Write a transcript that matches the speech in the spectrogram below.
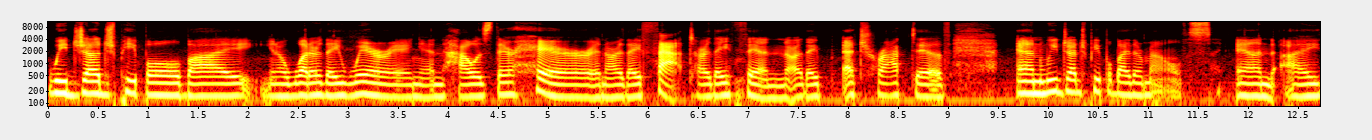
we judge people by, you know, what are they wearing and how is their hair and are they fat? Are they thin? Are they attractive? And we judge people by their mouths. And I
